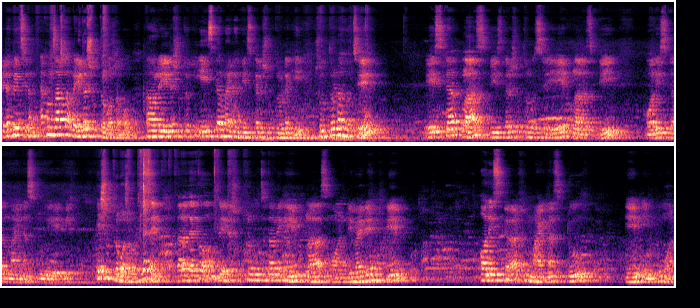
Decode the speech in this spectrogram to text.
এটা পেয়েছিলাম। এখন জাস্ট আমরা এটার সূত্র বসাবো। তাহলে এটার সূত্র কি? a স্কয়ার মাইনাস b স্কয়ারের সূত্রটা কি? সূত্রটা হচ্ছে a স্কয়ার প্লাস b স্কয়ারের সূত্র হচ্ছে a plus b all square minus 2ab এই সূত্র বসাবো, ঠিক আছে? তাহলে দেখো যে এটা সূত্র হচ্ছে তাহলে m plus 1 divided m all square minus 2 m into 1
